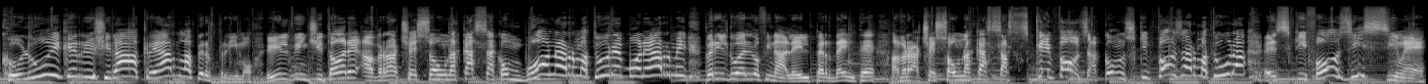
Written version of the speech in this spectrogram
colui che riuscirà a crearla per primo. Il vincitore avrà accesso a una cassa con buone armature e buone armi per il duello finale. Il perdente avrà accesso a una cassa schifosa con schifosa armatura e schifosissime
